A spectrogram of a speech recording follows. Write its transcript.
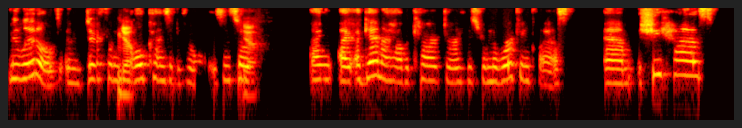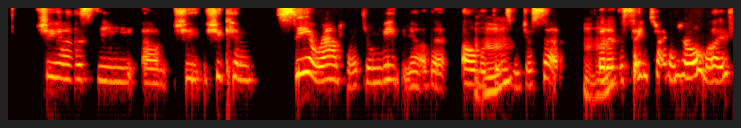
belittled in different, Yeah. all kinds of different ways. And so yeah. I, I again, I have a character who's from the working class. Um, she has, she has the, um, she she can see around her through media that all the things we just said. But Mhm. at the same time, in her own life,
